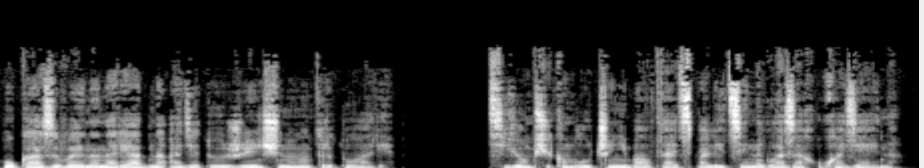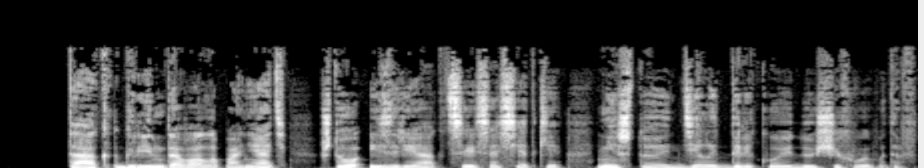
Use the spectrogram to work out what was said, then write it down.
указывая на нарядно одетую женщину на тротуаре. Съемщикам лучше не болтать с полицией на глазах у хозяина. Так Грин давала понять, что из реакции соседки не стоит делать далеко идущих выводов.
